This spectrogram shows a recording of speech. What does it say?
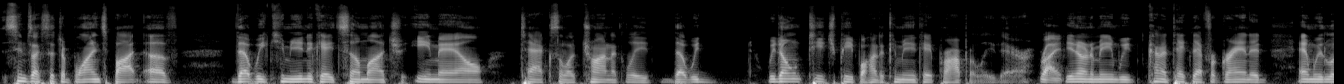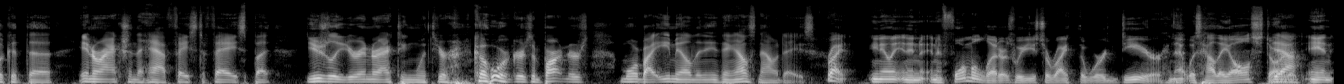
seems like such a blind spot of that we communicate so much email, text, electronically that we we don't teach people how to communicate properly there. Right. You know what I mean? We kind of take that for granted and we look at the interaction they have face to face, but usually you're interacting with your coworkers and partners more by email than anything else nowadays. Right. You know, in, in informal letters, we used to write the word dear, and that was how they all started. Yeah. And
